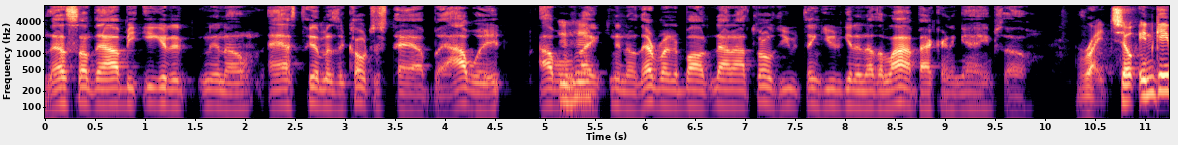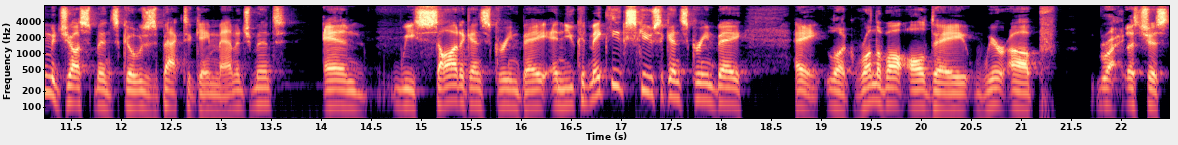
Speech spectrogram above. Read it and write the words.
That's something I'll be eager to, you know, ask them as a coaching staff. But I would, I would mm-hmm. like, you know, they're running the ball down our throats. You think you'd get another linebacker in the game. So, right. So, in-game adjustments goes back to game management, and we saw it against Green Bay. And you could make the excuse against Green Bay, "Hey, look, run the ball all day. We're up. Right. Let's just."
